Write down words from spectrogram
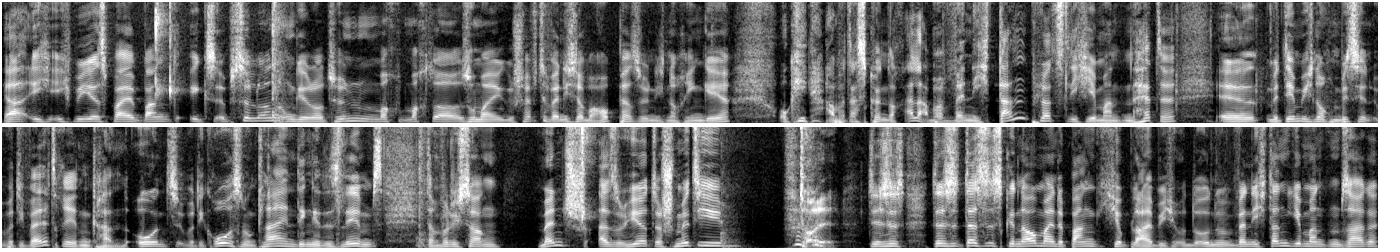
ja, ich, ich bin jetzt bei Bank XY und gehe dorthin, mach, mach da so meine Geschäfte, wenn ich da überhaupt persönlich noch hingehe. Okay, aber das können doch alle. Aber wenn ich dann plötzlich jemanden hätte, mit dem ich noch ein bisschen über die Welt reden kann und über die großen und kleinen Dinge des Lebens, dann würde ich sagen, Mensch, also hier der Schmidti, Toll. Das ist, das, ist, das ist genau meine Bank, hier bleibe ich. Und, und wenn ich dann jemandem sage,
